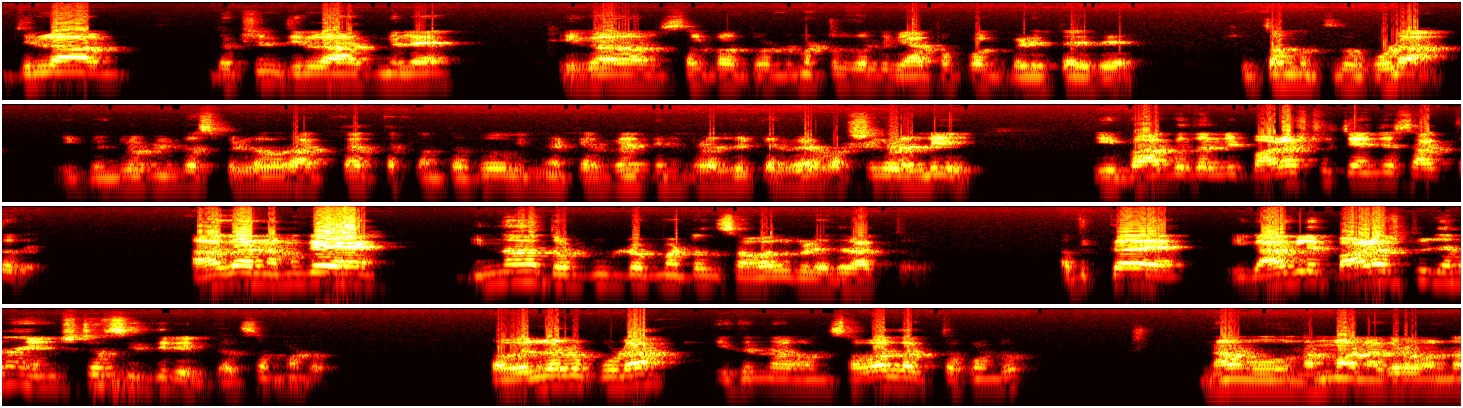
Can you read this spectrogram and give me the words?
ಜಿಲ್ಲಾ, ದಕ್ಷಿಣ ಜಿಲ್ಲಾ ಆದ್ಮೇಲೆ ಈಗ ಸ್ವಲ್ಪ ದೊಡ್ಡ ಮಟ್ಟದಲ್ಲಿ ವ್ಯಾಪಕವಾಗಿ ಬೆಳೀತಾ ಇದೆ. ಸುತ್ತಮುತ್ತಲೂ ಕೂಡ ಈ ಬೆಂಗಳೂರಿನಿಂದ ಸ್ಪಿಲ್ ಓವರ್ ಆಗ್ತಾ ಇರ್ತಕ್ಕಂಥದ್ದು ಇನ್ನು ಕೆಲವೇ ದಿನಗಳಲ್ಲಿ, ಕೆಲವೇ ವರ್ಷಗಳಲ್ಲಿ ಈ ಭಾಗದಲ್ಲಿ ಬಹಳಷ್ಟು ಚೇಂಜಸ್ ಆಗ್ತದೆ. ಆಗ ನಮಗೆ ಇನ್ನ ದೊಡ್ಡ ದೊಡ್ಡ ಮಟ್ಟದ ಸವಾಲುಗಳು ಎದುರಾಗ್ತವೆ. ಅದಕ್ಕೆ ಈಗಾಗಲೇ ಬಹಳಷ್ಟು ಜನ ಯಂಗ್ಸ್ಟರ್ಸ್ ಇದ್ದೀರಿ ಕೆಲಸ ಮಾಡೋರು. ತಾವೆಲ್ಲರೂ ಕೂಡ ಇದನ್ನ ಒಂದು ಸವಾಲಾಗಿ ತಗೊಂಡು ನಾವು ನಮ್ಮ ನಗರವನ್ನ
